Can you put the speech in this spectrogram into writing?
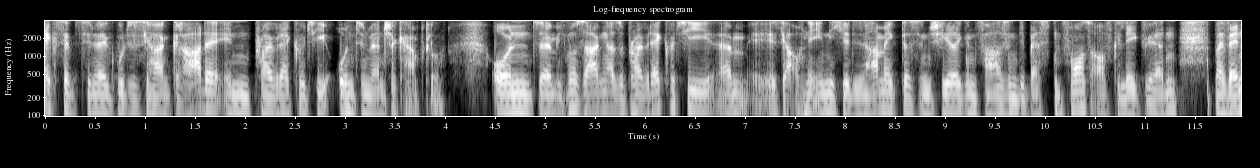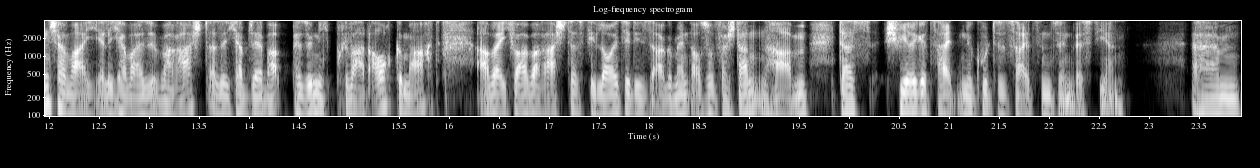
exzeptionell gutes Jahr, gerade in Private Equity und in Venture Capital. Und ähm, ich muss sagen, also Private Equity ähm, ist ja auch eine ähnliche Dynamik, dass in schwierigen Phasen die besten Fonds aufgelegt werden. Bei Venture war ich ehrlicherweise überrascht. Also ich habe selber persönlich privat auch gemacht, aber ich war überrascht, dass die Leute dieses Argument auch so verstanden haben, dass schwierige Zeiten eine gute Zeit sind zu investieren. Ähm,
